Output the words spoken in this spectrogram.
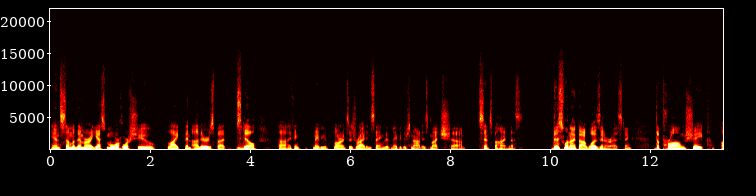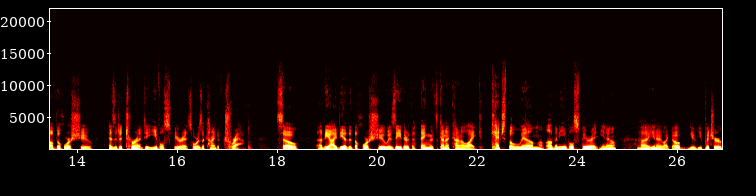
and some of them are, I guess, more horseshoe like than others, but mm-hmm. still, uh, I think maybe Lawrence is right in saying that maybe there's not as much uh, sense behind this. This one I thought was interesting. The prong shape of the horseshoe as a deterrent to evil spirits or as a kind of trap. So, uh, the idea that the horseshoe is either the thing that's going to kind of like catch the limb of an evil spirit, you know, mm. uh, you know, like oh, you, you put your,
